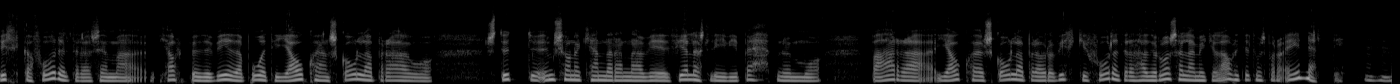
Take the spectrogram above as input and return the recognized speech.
virka fórældra sem að hjálpuðu við að búa til jákvæðan skólabrag og stuttu umsjónakennarana við félagslífi í bekknum og bara jákvæður skólabráður og virkir fóröldrar hafði rosalega mikil áhrif til dæmis bara einelti mm -hmm.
